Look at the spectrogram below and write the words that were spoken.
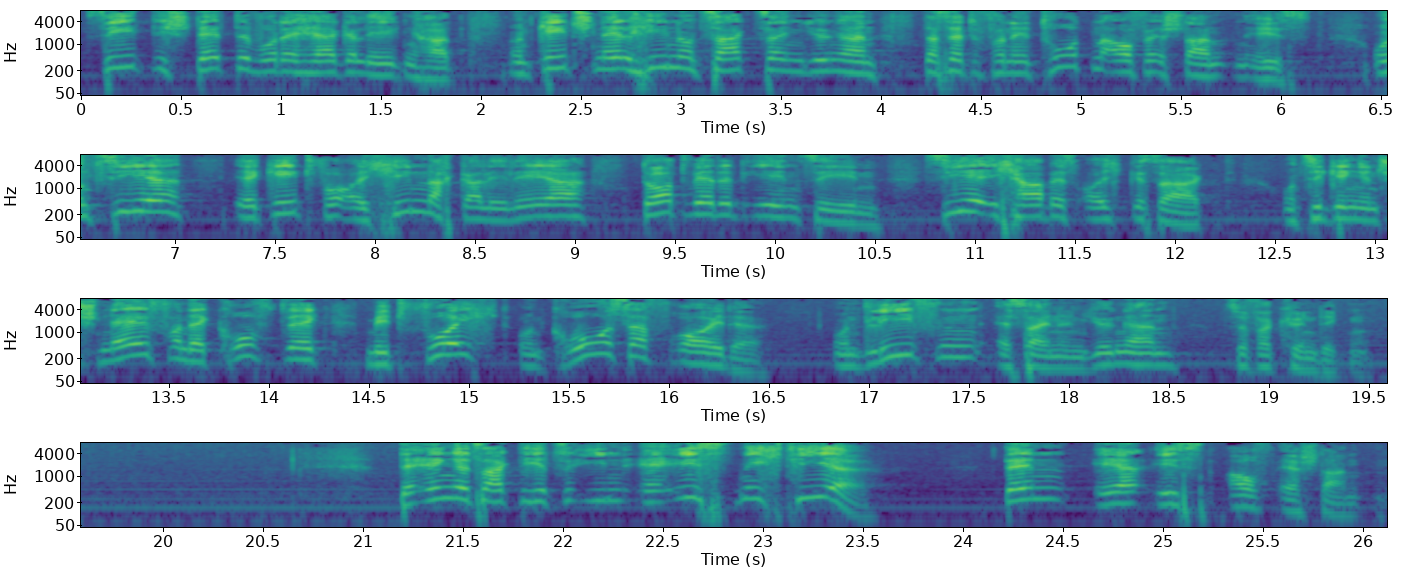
seht die Stätte, wo der Herr gelegen hat, und geht schnell hin und sagt seinen Jüngern, dass er von den Toten auferstanden ist. Und siehe, er geht vor euch hin nach Galiläa, dort werdet ihr ihn sehen. Siehe, ich habe es euch gesagt. Und sie gingen schnell von der Gruft weg mit Furcht und großer Freude und liefen es seinen Jüngern zu verkündigen. Der Engel sagte hier zu ihnen, er ist nicht hier, denn er ist auferstanden.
